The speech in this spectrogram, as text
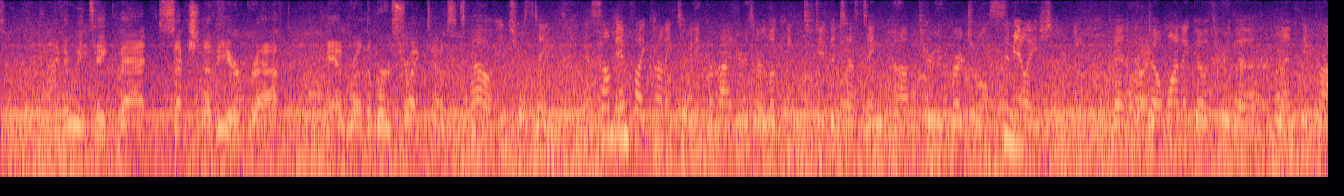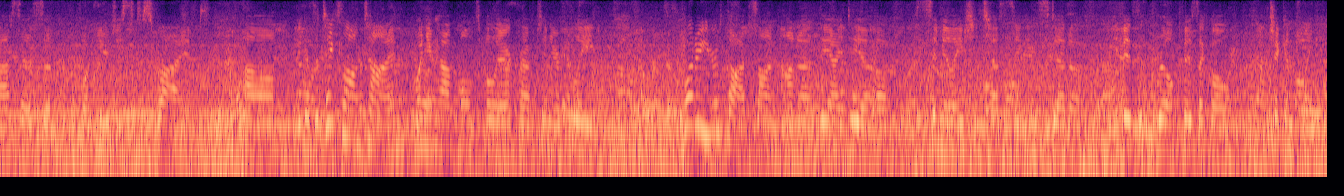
and then we take that section of the aircraft and run the bird strike test. Oh, interesting. And some in-flight connectivity providers are looking to do the testing um, through virtual simulation that Right. don't want to go through the lengthy process of what you just described um, because it takes a long time when you have multiple aircraft in your fleet. What are your thoughts on, on uh, the idea of simulation testing instead of phys- real physical chicken flinging?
